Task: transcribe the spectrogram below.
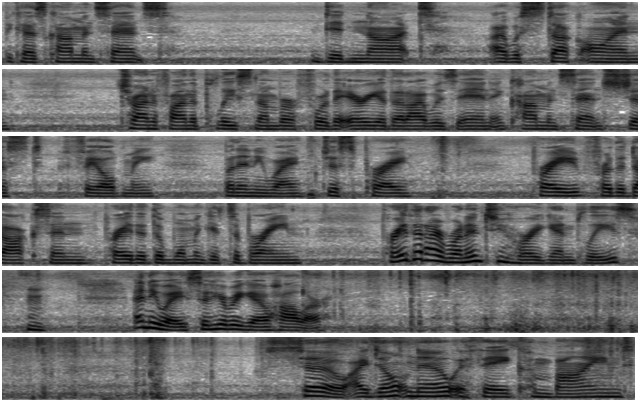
because common sense did not I was stuck on trying to find the police number for the area that I was in and common sense just failed me. But anyway, just pray. Pray for the dachshund. Pray that the woman gets a brain. Pray that I run into her again, please. Hmm. Anyway, so here we go. Hollar. So, I don't know if they combined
